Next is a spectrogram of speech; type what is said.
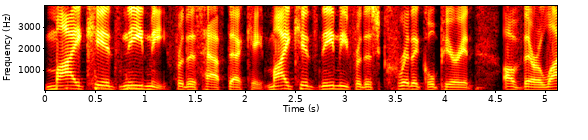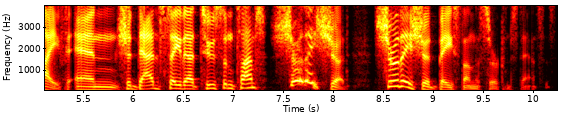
"My kids need me for this half decade. My kids need me for this critical period of their life." And should dads say that too? Sometimes, sure they should. Sure they should, based on the circumstances.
